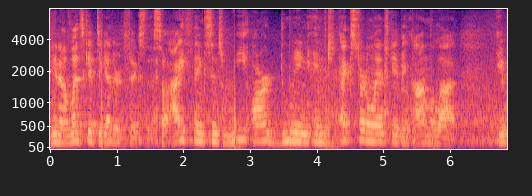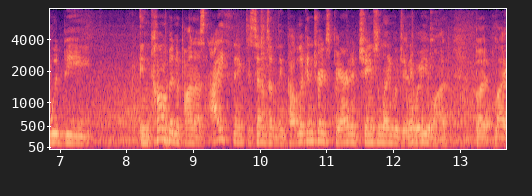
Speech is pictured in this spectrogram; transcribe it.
you know, let's get together and fix this. So I think since we are doing in external landscaping on the lot, it would be incumbent upon us, I think, to send something public and transparent and change the language any way you want, but like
